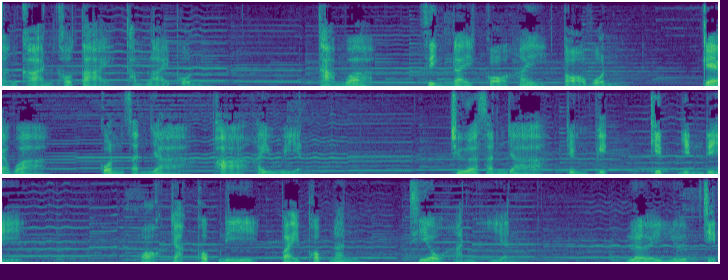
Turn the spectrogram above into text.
สังขารเขาตายทำลายผล ถามว่า สิ่งใดก่อให้ต่อวน แก้ว่ากลสัญญาพาให้เวียน เชื่อสัญญาจึงผิดคิดยินดี ออกจากภพนี้ไปภพนั้น เที่ยวหันเหียน เลยลืมจิต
